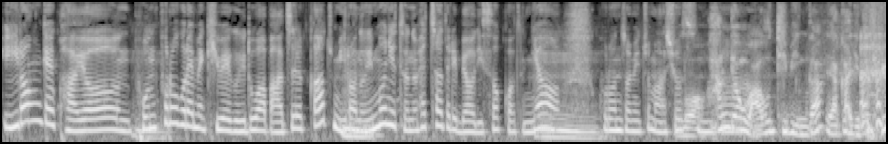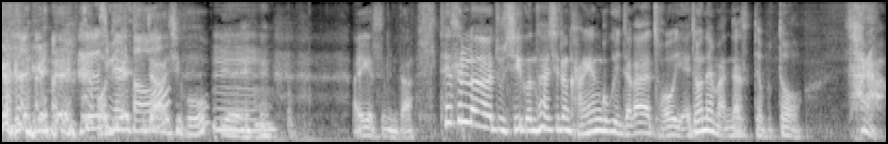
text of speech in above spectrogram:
이런 게 과연 본 프로그램의 기획 의도와 맞을까 좀 이런 음. 의문이 드는 회차들이 몇 있었거든요. 음. 그런 점이 좀 아쉬웠습니다. 뭐 환경 와우 TV인가? 약간 이런 생각이 어디에 들으시면서. 투자하시고 예. 음. 알겠습니다. 테슬라 주식은 사실은 강양구 기자가 저 예전에 만났을 때부터 사라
